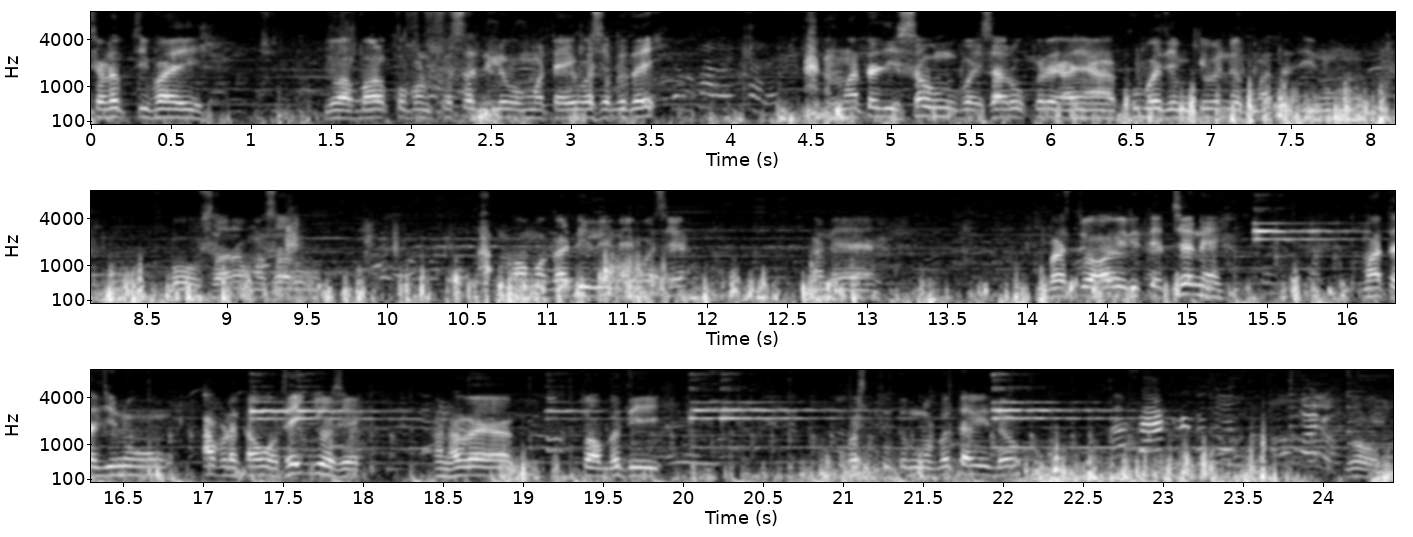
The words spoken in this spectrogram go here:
ઝડપથી ભાઈ, જો આ બાળકો પણ પ્રસાદી લેવા માટે આવ્યા છે બધાય. માતાજી સૌનું ભાઈ સારું કરે. અહીંયા ખૂબ જ એમ કહેવાય ને માતાજીનું બહુ સારામાં સારું મામા ગાડી લઈને આવ્યા છે. અને બસ જો આવી રીતે છે ને, માતાજીનું આપણે તાવો થઈ ગયો છે. અને હવે તો આ બધી વસ્તુ તમને બતાવી દઉં. જો.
